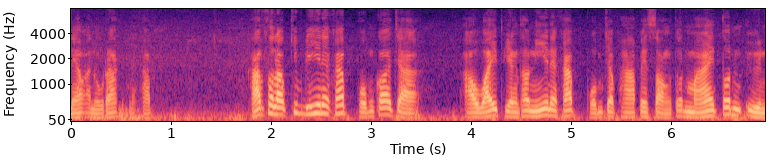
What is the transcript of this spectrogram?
แนวอนุรักษ์นะครับ ครับสำหรับคลิปนี้นะครับ ผมก็จะ เอาไว้เพียงเท่านี้นะครับ ผมจะพาไปส่องต้นไม้ต้นอื่น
